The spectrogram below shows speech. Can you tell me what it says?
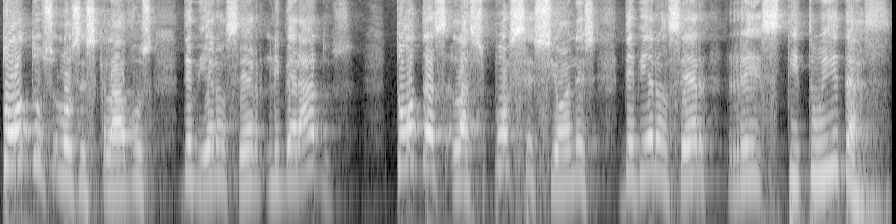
todos los esclavos debieron ser liberados. Todas las posesiones debieron ser restituidas.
